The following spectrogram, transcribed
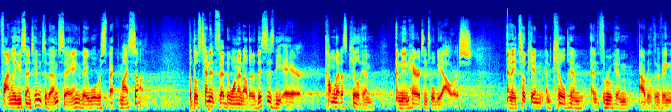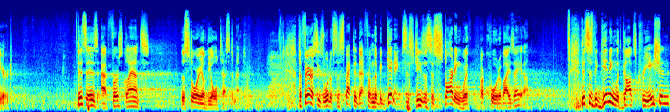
Finally, he sent him to them, saying, They will respect my son. But those tenants said to one another, This is the heir. Come, let us kill him, and the inheritance will be ours. And they took him and killed him and threw him out of the vineyard. This is, at first glance, the story of the Old Testament. The Pharisees would have suspected that from the beginning, since Jesus is starting with a quote of Isaiah. This is beginning with God's creation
